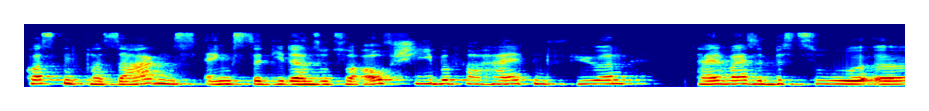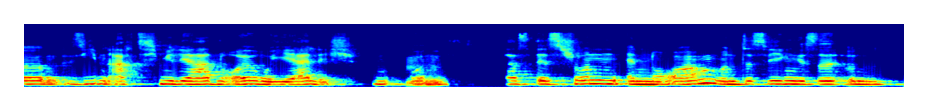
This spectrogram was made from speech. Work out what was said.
Kostenversagensängste, die dann so zu Aufschiebeverhalten führen, teilweise bis zu äh, 87 Milliarden Euro jährlich. Mhm. Und das ist schon enorm und deswegen ist es, und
